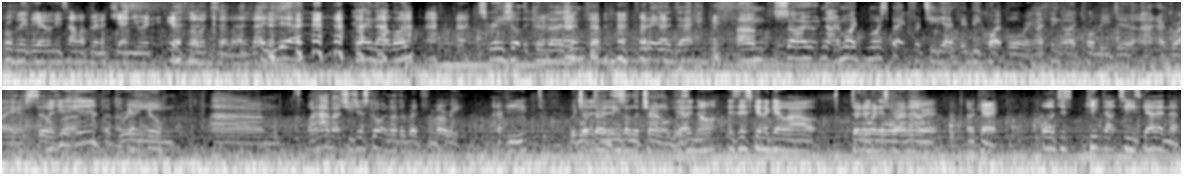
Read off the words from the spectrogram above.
Probably the only time I've been a genuine influencer. It? yeah, claim that one. Screenshot the conversion, put it in the deck. Um, so no, my, my spec for a TDF it'd be quite boring. I think I'd probably do a, a grey, a silver, you? Yeah? a Okay, green. cool. Um, I have actually just got another red Ferrari, Have you? which What I don't think is on the channel Is it not? Is this gonna go out? Don't know when it's going out. it? Okay. Well, just keep that tease going then.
